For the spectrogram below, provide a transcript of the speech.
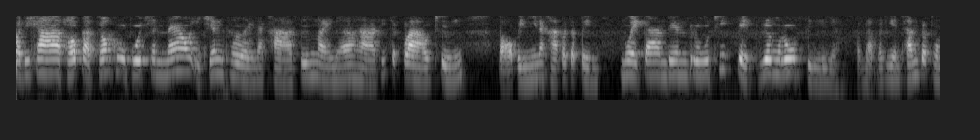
วัสดีค่ะพบกับช่องครูพูชแนลอีกเช่นเคยนะคะ ซึ่งในเนื้อหาที่จะกล่าวถึงต่อไปนี้นะคะ ก็จะเป็นหน่วยการเรียนรู้ที่ 7 เรื่องรูปสี่เหลี่ยมสำหรับนักเรียนชั้นประถม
